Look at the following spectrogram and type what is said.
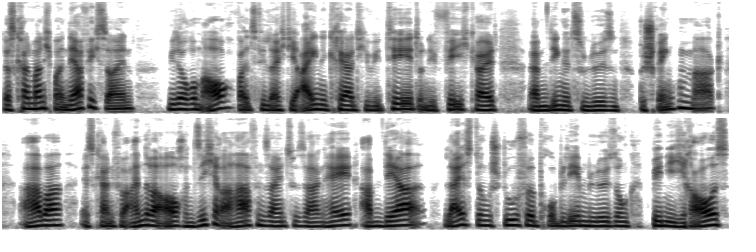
Das kann manchmal nervig sein, wiederum auch, weil es vielleicht die eigene Kreativität und die Fähigkeit, ähm, Dinge zu lösen, beschränken mag. Aber es kann für andere auch ein sicherer Hafen sein, zu sagen, hey, ab der Leistungsstufe Problemlösung bin ich raus.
